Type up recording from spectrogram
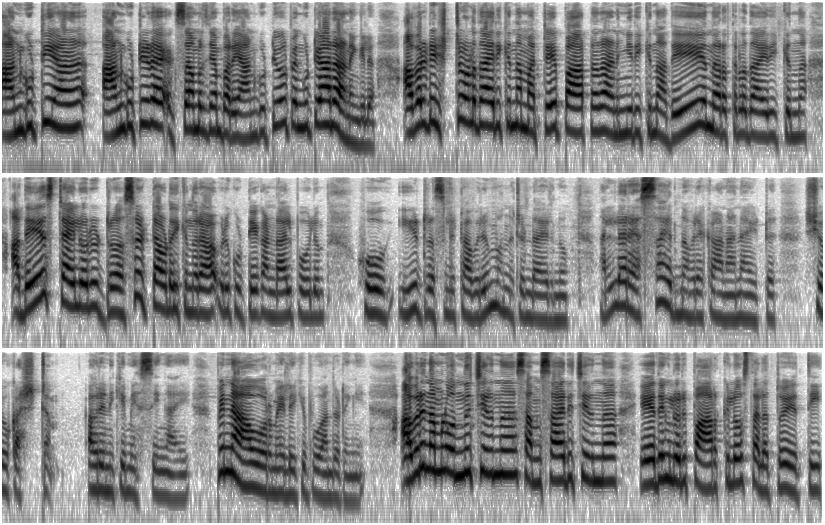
ആൺകുട്ടിയാണ് ആൺകുട്ടിയുടെ എക്സാമ്പിൾ ഞാൻ പറയാം. ആൺകുട്ടിയോ പെൺകുട്ടിയോ ആരാണെങ്കിലും അവരുടെ ഇഷ്ടമുള്ളതായിരിക്കുന്ന മറ്റേ പാർട്ണർ അണിഞ്ഞിരിക്കുന്ന അതേ നിറത്തിലുള്ളതായിരിക്കുന്ന അതേ സ്റ്റൈൽ ഒരു ഡ്രസ്സ് ഇട്ട് അവിടെ ഇരിക്കുന്ന ഒരു ഒരു കുട്ടിയെ കണ്ടാൽ പോലും ഹോ ഈ ഡ്രസ്സിലിട്ട് അവരും വന്നിട്ടുണ്ടായിരുന്നു. നല്ല രസമായിരുന്നു അവരെ കാണാനായിട്ട്. ഷോ കഷ്ടം. അവരെനിക്ക് മിസ്സിങ് ആയി. പിന്നെ ആ ഓർമ്മയിലേക്ക് പോകാൻ തുടങ്ങി. അവർ നമ്മൾ ഒന്നിച്ചിരുന്ന് സംസാരിച്ചിരുന്ന് ഏതെങ്കിലും ഒരു പാർക്കിലോ സ്ഥലത്തോ എത്തി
